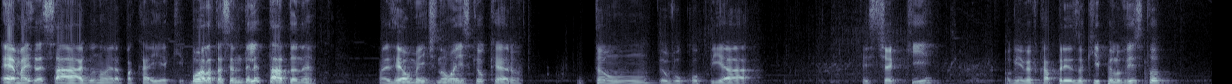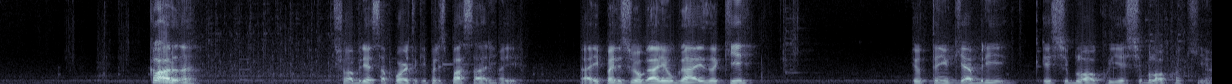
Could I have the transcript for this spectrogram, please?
É, mas essa água não era para cair aqui. Bom, ela tá sendo deletada, né? Mas realmente não é isso que eu quero. Então, eu vou copiar este aqui. Alguém vai ficar preso aqui, pelo visto? Claro, né? Deixa eu abrir essa porta aqui para eles passarem. Aí. Aí, para eles jogarem o gás aqui, eu tenho que abrir este bloco e este bloco aqui, ó.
